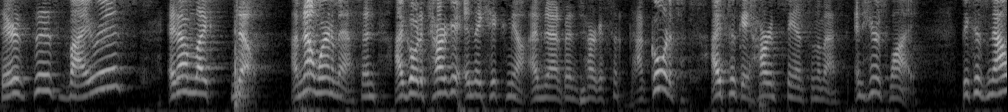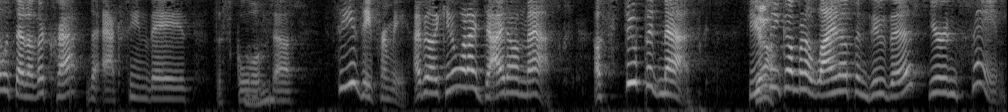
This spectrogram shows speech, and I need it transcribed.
"There's this virus," and I'm like, "No, I'm not wearing a mask. And I go to Target and they kicked me out. I've not been to Target since. I'm Not going to Target. I took a hard stance on the mask. And here's why. Because now with that other crap, the vaccine vase, the school mm-hmm. stuff, it's easy for me. I'd be like, you know what? I died on masks. A stupid mask. You yeah. think I'm going to line up and do this? You're insane.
